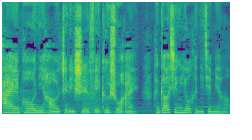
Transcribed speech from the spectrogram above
嗨，朋友你好，这里是飞哥说爱，很高兴又和你见面了。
